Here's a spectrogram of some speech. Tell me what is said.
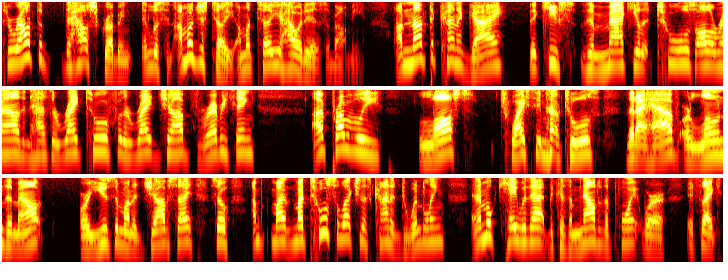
throughout the, the house scrubbing, and listen, I'm going to just tell you, I'm going to tell you how it is about me. I'm not the kind of guy that keeps the immaculate tools all around and has the right tool for the right job for everything. I've probably lost twice the amount of tools that I have or loaned them out or used them on a job site. So I'm my, my tool selection is kind of dwindling and I'm okay with that because I'm now to the point where it's like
